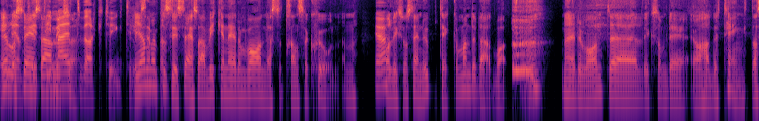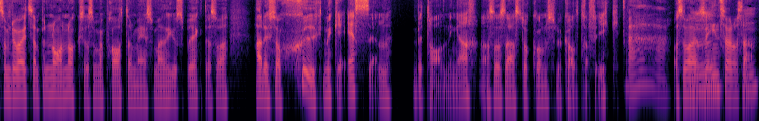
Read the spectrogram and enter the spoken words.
Eller säga så här, i liksom, mätverktyg till ja exempel. men precis, säga så här, vilken är den vanligaste transaktionen? Ja. Och liksom sen upptäcker man det där, bara, "Ugh, nej det var inte liksom det jag hade tänkt. Alltså det var till exempel någon också som jag pratade med som hade just berättat, så hade så sjukt mycket SL-betalningar, alltså så här Stockholms lokaltrafik. Ah. Och så, så Mm. insåg de så här, Mm.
